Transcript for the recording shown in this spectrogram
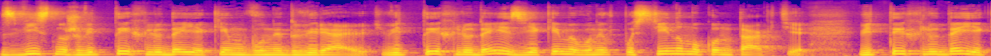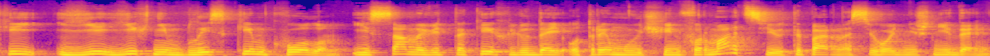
Звісно ж, від тих людей, яким вони довіряють, від тих людей, з якими вони в постійному контакті, від тих людей, які є їхнім близьким колом. І саме від таких людей, отримуючи інформацію тепер на сьогоднішній день.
